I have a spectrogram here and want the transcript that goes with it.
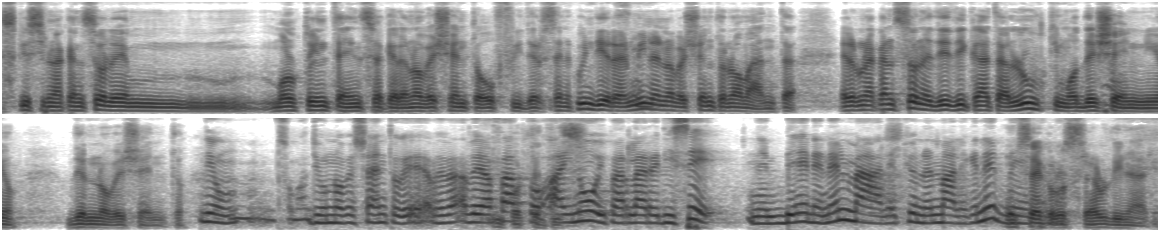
scrissi una canzone mm, molto intensa che era 900 Auf Wiedersehen, quindi era il 1990, era una canzone dedicata all'ultimo decennio del Novecento. Di un, Novecento che aveva, aveva fatto ai noi parlare di sé, nel bene e nel male, più nel male che nel bene. Un secolo straordinario.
